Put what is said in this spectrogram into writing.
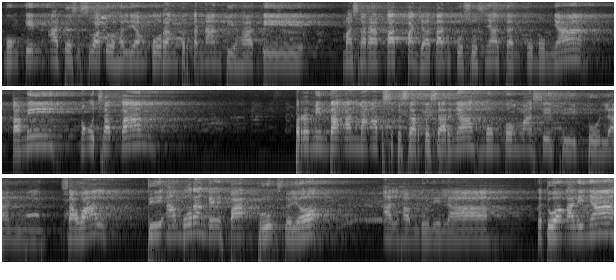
mungkin ada sesuatu hal yang kurang berkenan di hati masyarakat Panjatan khususnya dan umumnya kami mengucapkan permintaan maaf sebesar-besarnya mumpung masih di bulan Sawal di Ampurang nggih Pak Bu sedaya. Alhamdulillah. Kedua kalinya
